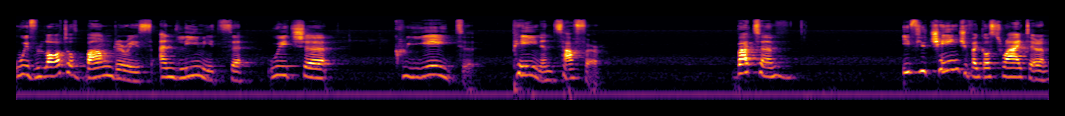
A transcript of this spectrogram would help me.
with lot of boundaries and limits uh, which uh, create pain and suffer. But um, if you change the ghostwriter,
